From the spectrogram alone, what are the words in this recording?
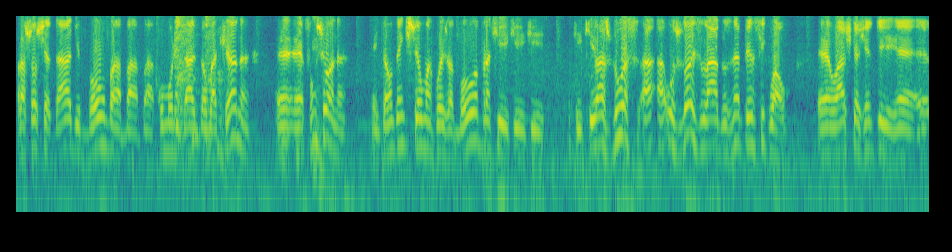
para a sociedade, bom para a comunidade taubatiana, é, é, funciona. Então tem que ser uma coisa boa para que, que, que, que, que, as duas, a, os dois lados, né, pensem igual. É, eu acho que a gente é, é,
